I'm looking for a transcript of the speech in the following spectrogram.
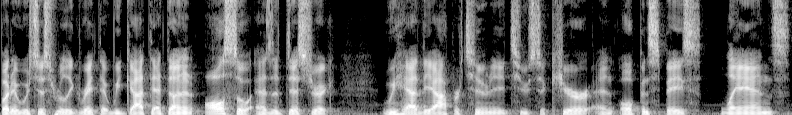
but it was just really great that we got that done. And also, as a district, we had the opportunity to secure an open space lands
